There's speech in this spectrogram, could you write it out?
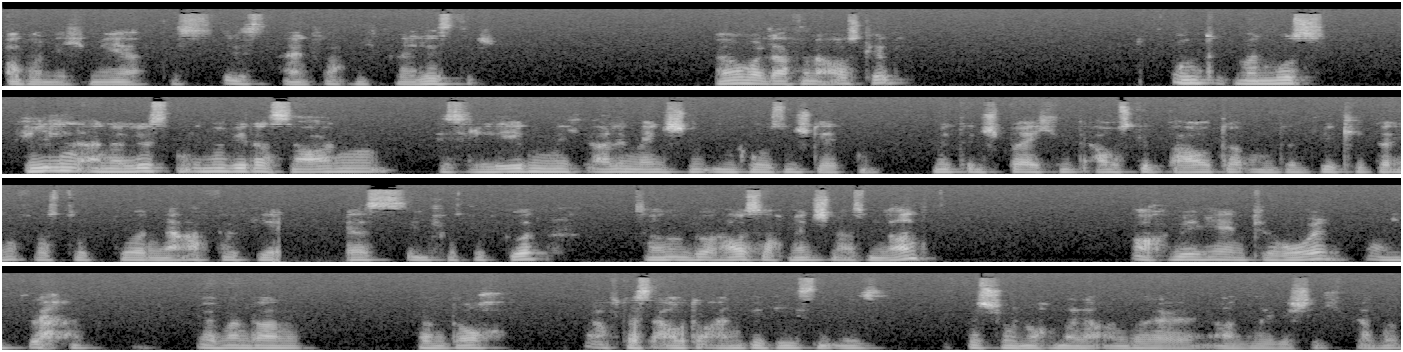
aber nicht mehr. Das ist einfach nicht realistisch. Wenn man mal davon ausgeht, und man muss vielen Analysten immer wieder sagen, es leben nicht alle Menschen in großen Städten mit entsprechend ausgebauter und entwickelter Infrastruktur, Nahverkehrsinfrastruktur, sondern durchaus auch Menschen aus dem Land, auch wir hier in Tirol. Und wenn man dann, dann doch auf das Auto angewiesen ist, ist das schon nochmal eine andere, andere Geschichte. Aber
